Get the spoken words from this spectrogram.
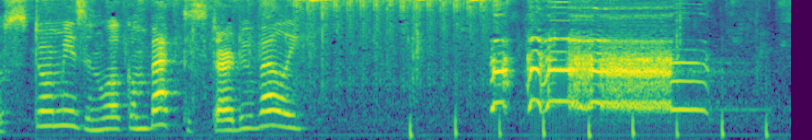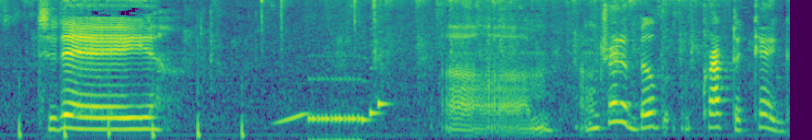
Stormies, and welcome back to Stardew Valley. Today, um, I'm gonna try to build, craft a keg.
